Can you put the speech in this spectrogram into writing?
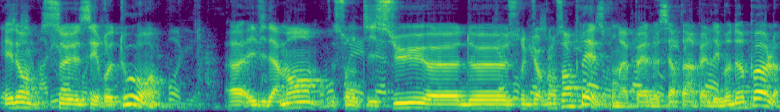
Et donc, ces retours, évidemment, sont issus de structures concentrées, ce qu'on appelle, certains appellent des monopoles.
